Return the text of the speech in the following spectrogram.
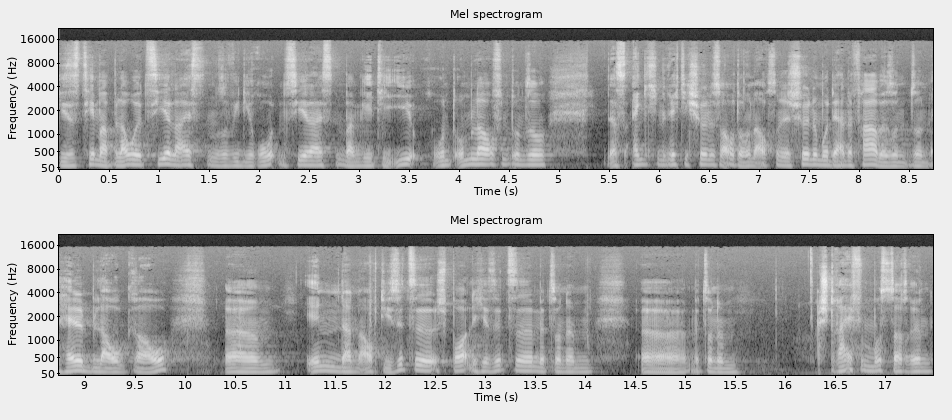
dieses Thema blaue Zierleisten, so wie die roten Zierleisten beim GTI rundumlaufend und so. Das ist eigentlich ein richtig schönes Auto und auch so eine schöne moderne Farbe, so, ein- so ein hellblau-grau. Ähm, innen dann auch die Sitze, sportliche Sitze mit so einem, äh, mit so einem Streifenmuster drin.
